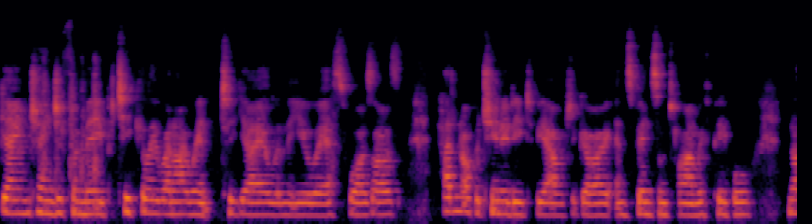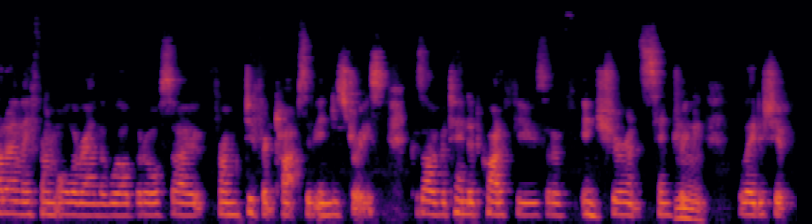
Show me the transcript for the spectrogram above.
game changer for me, particularly when I went to Yale in the US, was I was had an opportunity to be able to go and spend some time with people not only from all around the world but also from different types of industries. Because I've attended quite a few sort of insurance centric Mm. leadership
